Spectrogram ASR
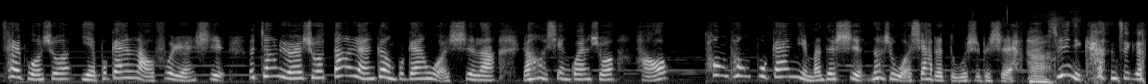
蔡婆说也不干老妇人事，而张女儿说当然更不干我事了。然后县官说好。通通不干你们的事，那是我下的毒，是不是？啊、所以你看这个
